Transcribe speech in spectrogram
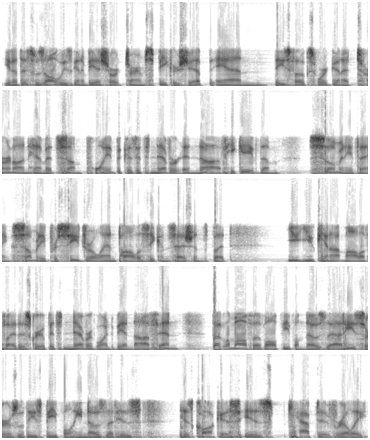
you know this was always going to be a short-term speakership, and these folks were going to turn on him at some point because it's never enough. He gave them so many things, so many procedural and policy concessions, but you, you cannot mollify this group. It's never going to be enough. And Doug LaMalfa, of all people, knows that. He serves with these people. He knows that his his caucus is captive, really,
